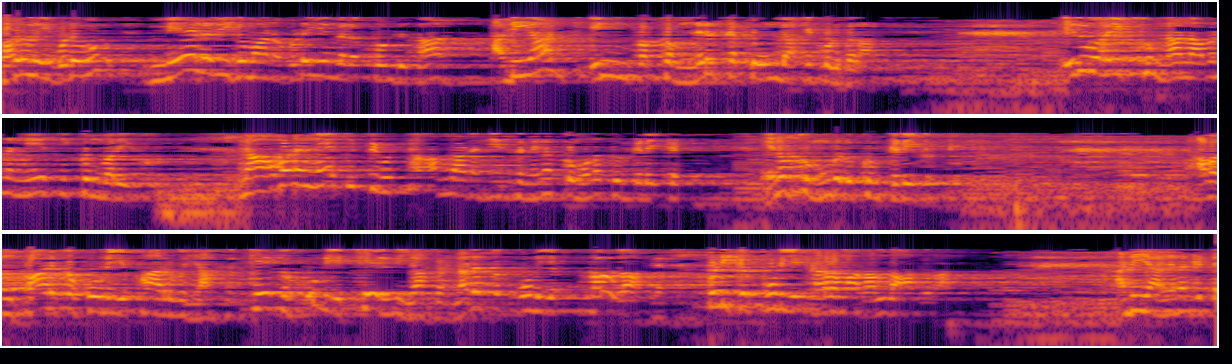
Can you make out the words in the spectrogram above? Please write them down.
பருளை விடவும் மேலதிகமான விடயங்களை கொண்டுதான் அடியான் என் பக்கம் நெருக்கத்தை உண்டாக்கிக் கொள்கிறான். இதுவரைக்கும் நான் அவனை நேசிக்கும் வரைக்கும் நான் அவனை நேசித்து விட்டு அவனான நேசம் எனக்கும் உனக்கும் கிடைக்கட்டும். எனக்கும் உங்களுக்கும் கிடைக்கட்டும். அவன் பார்க்கக்கூடிய பார்வையாக கேட்கக்கூடிய கேள்வியாக நடக்கக்கூடிய காலாக பிடிக்கக்கூடிய கரமாக அல்ல ஆகிறான். அடியான் எனக்கிட்ட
